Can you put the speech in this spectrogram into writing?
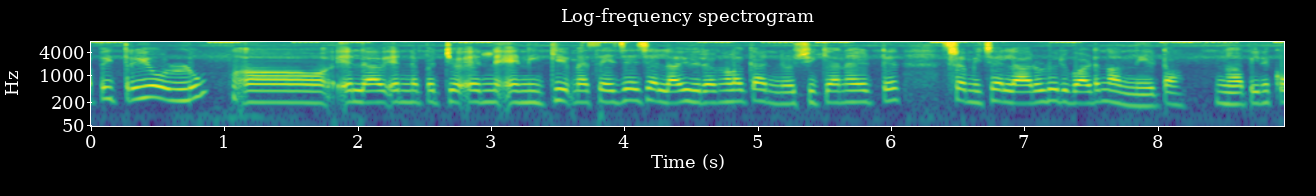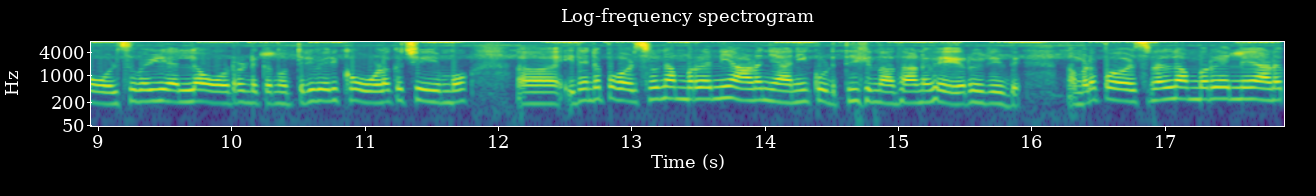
അപ്പോൾ ഇത്രയേ ഉള്ളൂ. എല്ലാ എന്നെ പറ്റി എനിക്ക് മെസ്സേജ് അയച്ച എല്ലാ വിവരങ്ങളൊക്കെ അന്വേഷിക്കാനായിട്ട് ശ്രമിച്ച എല്ലാവരോടും ഒരുപാട് നന്ദി കേട്ടോ പിന്നെ കോൾസ് വഴിയല്ല ഓർഡർ എടുക്കുന്നത് ഒത്തിരി പേര് കോളൊക്കെ ചെയ്യുമ്പോൾ ഇതെന്റെ പേഴ്സണൽ നമ്പർ തന്നെയാണ് ഞാൻ ഈ കൊടുത്തേക്കുന്നത്. അതാണ് വേറൊരു ഇത്. നമ്മുടെ പേഴ്സണൽ നമ്പർ തന്നെയാണ്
